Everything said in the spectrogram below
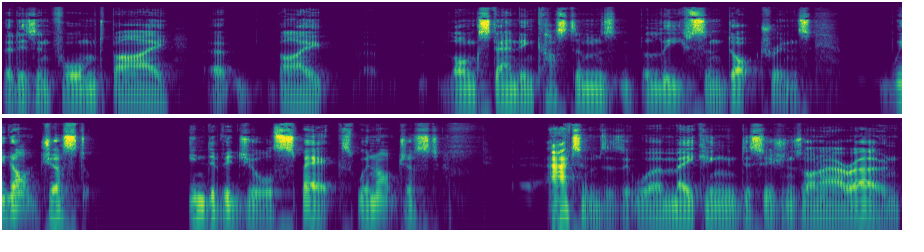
that is informed by uh, by long-standing customs, beliefs, and doctrines. We're not just individual specks. We're not just atoms, as it were, making decisions on our own.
